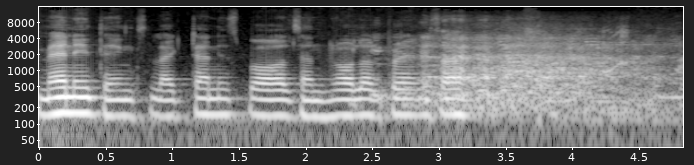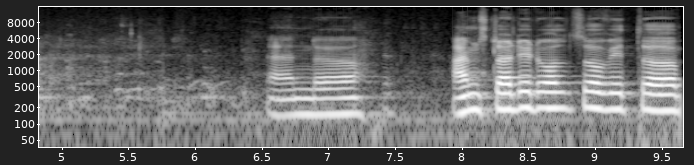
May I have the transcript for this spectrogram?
many things like tennis balls and roller prints. and uh, I'm studied also with uh,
